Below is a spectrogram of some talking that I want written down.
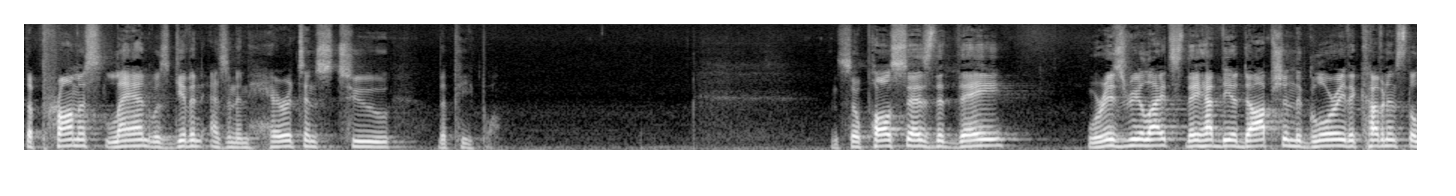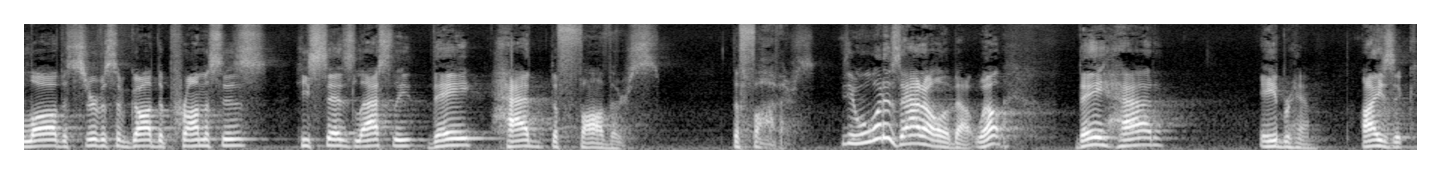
The promised land was given as an inheritance to the people. And so Paul says that they were Israelites. They had the adoption, the glory, the covenants, the law, the service of God, the promises. He says, lastly, they had the fathers. The fathers. You say, well, what is that all about? Well, they had Abraham, Isaac,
